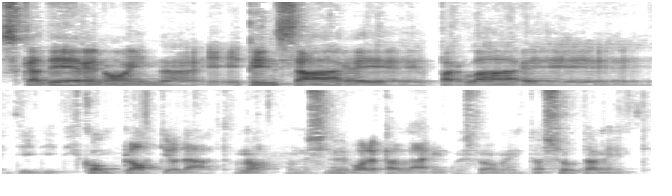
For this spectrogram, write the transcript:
scadere no, in, e pensare, parlare di, di, di, complotti o d'altro. No, non se ne vuole parlare in questo momento, assolutamente.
